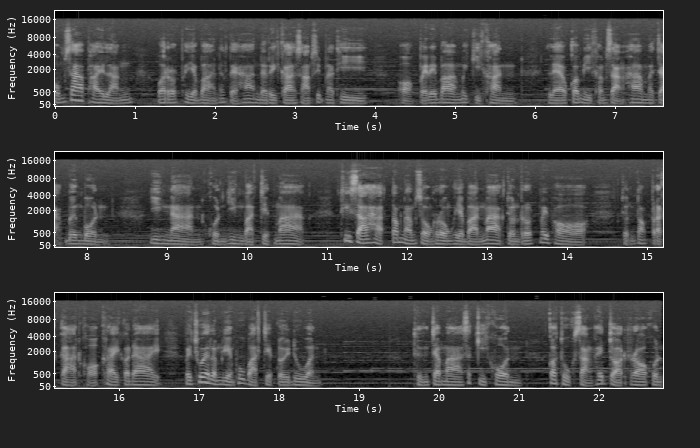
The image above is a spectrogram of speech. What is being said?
ผมทราบภายหลังว่ารถพยาบาลตั้งแต่5นาฬิกา30 นาที ออกไปได้บ้างไม่กี่คัน แล้วก็มีคำสั่งห้ามมาจากเบื้องบน ยิ่งนานคนยิ่งบาดเจ็บมาก ที่สาหัสต้องนำส่งโรงพยาบาลมากจนรถไม่พอ จนต้องประกาศขอใครก็ได้ ไปช่วยลำเลียงผู้บาดเจ็บโดยด่วน ถึงจะมาสักกี่คนก็ถูกสั่งให้จอดรอคน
